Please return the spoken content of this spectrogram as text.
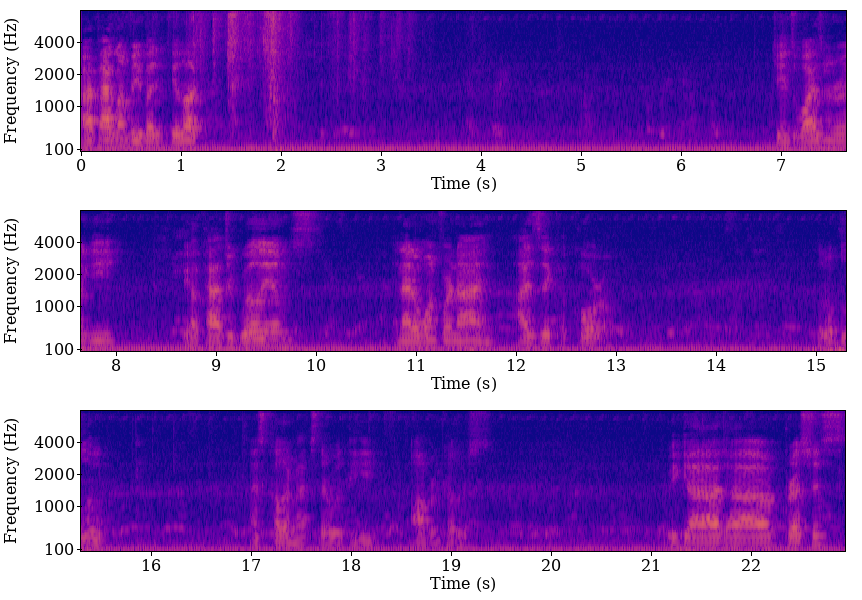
All right, pack one for you, buddy. Good luck. James Wiseman rookie. We got Patrick Williams. And at a 149, Isaac Okoro. Little blue. Nice color match there with the Auburn colors. We got uh, Precious.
